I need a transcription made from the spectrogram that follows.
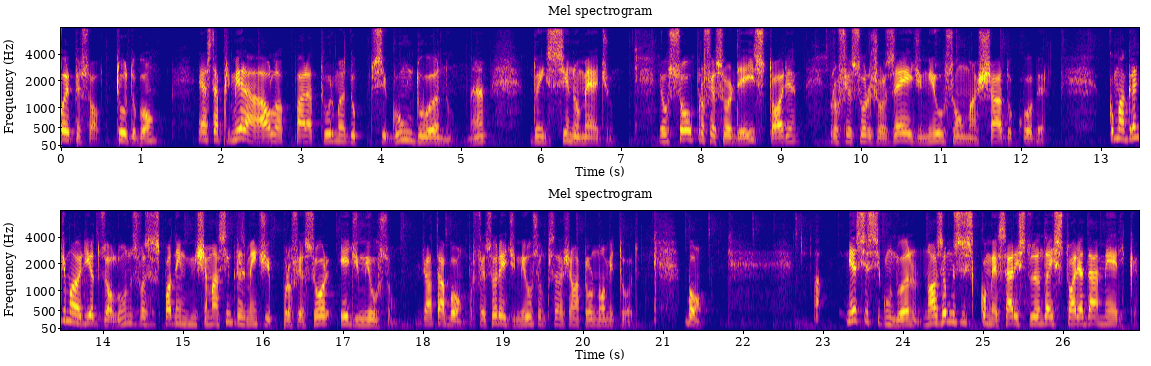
Oi, pessoal, tudo bom? Esta é a primeira aula para a turma do segundo ano né, do ensino médio. Eu sou o professor de História, professor José Edmilson Machado Kober. Como a grande maioria dos alunos, vocês podem me chamar simplesmente de professor Edmilson. Já tá bom, professor Edmilson não precisa chamar pelo nome todo. Bom, Neste segundo ano, nós vamos começar estudando a história da América,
